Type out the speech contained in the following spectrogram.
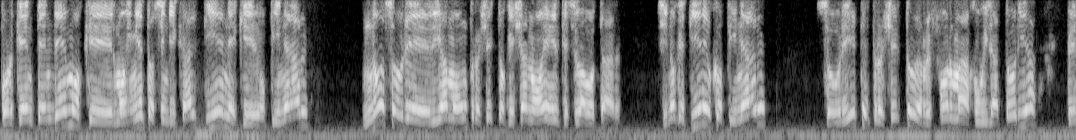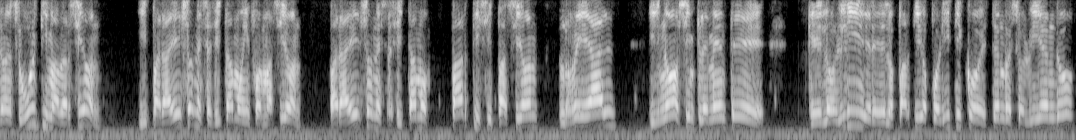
porque entendemos que el movimiento sindical tiene que opinar no sobre, digamos, un proyecto que ya no es el que se va a votar, sino que tiene que opinar sobre este proyecto de reforma jubilatoria, pero en su última versión. Y para eso necesitamos información, para eso necesitamos participación real y no simplemente que los líderes de los partidos políticos estén resolviendo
